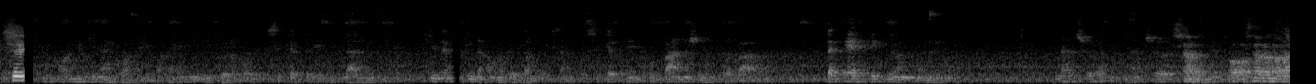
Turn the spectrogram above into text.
Siya- Kung ano yung ginagawa niya, kaya hindi ko lang si Catherine, lalo yun ang pinakamagandang example. Si Catherine, kung paano siya magtrabaho. The ethic ng ano, natural, natural. Oo, sana maka...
